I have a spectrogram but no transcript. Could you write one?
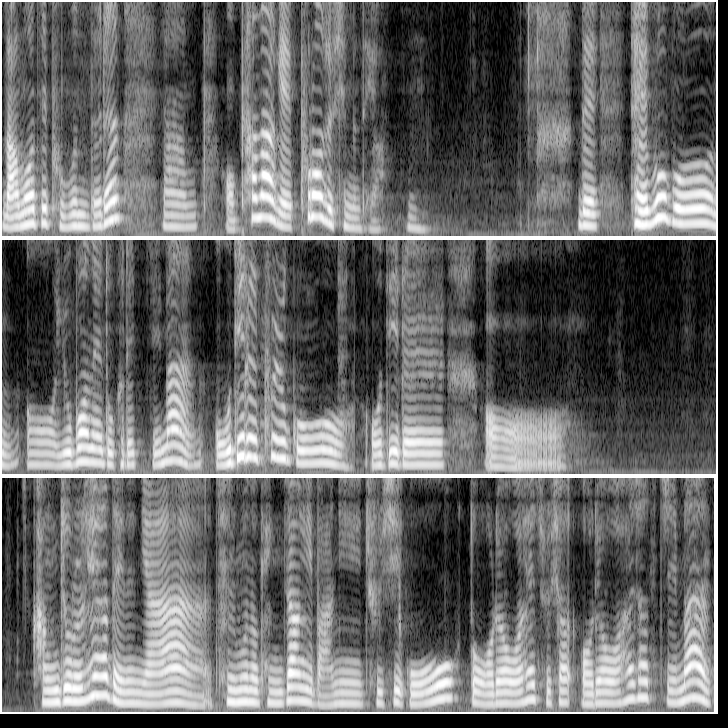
나머지 부분들은 그냥 어, 편하게 풀어주시면 돼요. 음. 네, 대부분 어, 요번에도 그랬지만 어디를 풀고 어디를 어, 강조를 해야 되느냐 질문을 굉장히 많이 주시고 또 어려워해 주셨 어려워하셨지만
